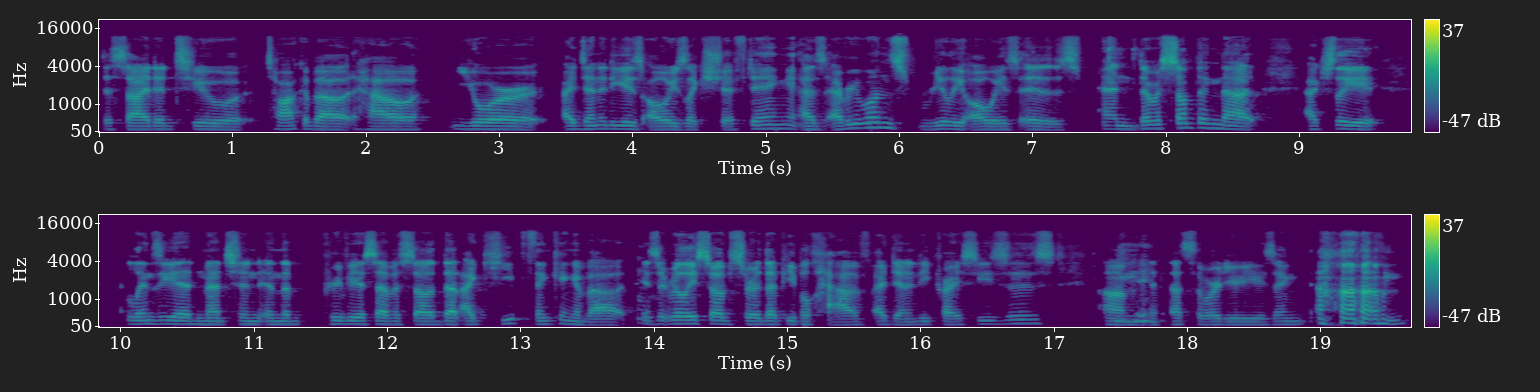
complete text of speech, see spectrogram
decided to talk about how your identity is always like shifting, as everyone's really always is. And there was something that actually Lindsay had mentioned in the previous episode that I keep thinking about. Is it really so absurd that people have identity crises? um, if that's the word you're using. Um,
